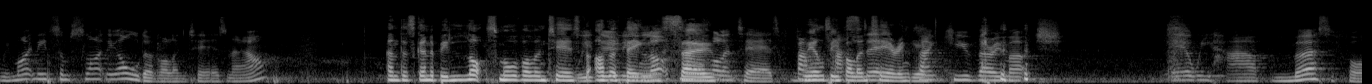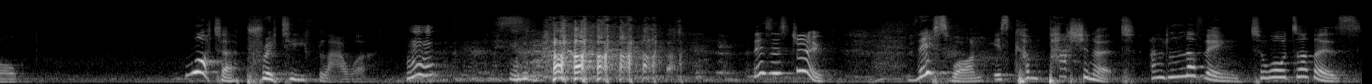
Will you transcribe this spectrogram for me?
We might need some slightly older volunteers now. And there's going to be lots more volunteers we for other things. Lots so more volunteers. Fantastic. We'll be volunteering you. Thank you very much. Here we have merciful. What a pretty flower. This is true. This one is compassionate and loving towards others.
